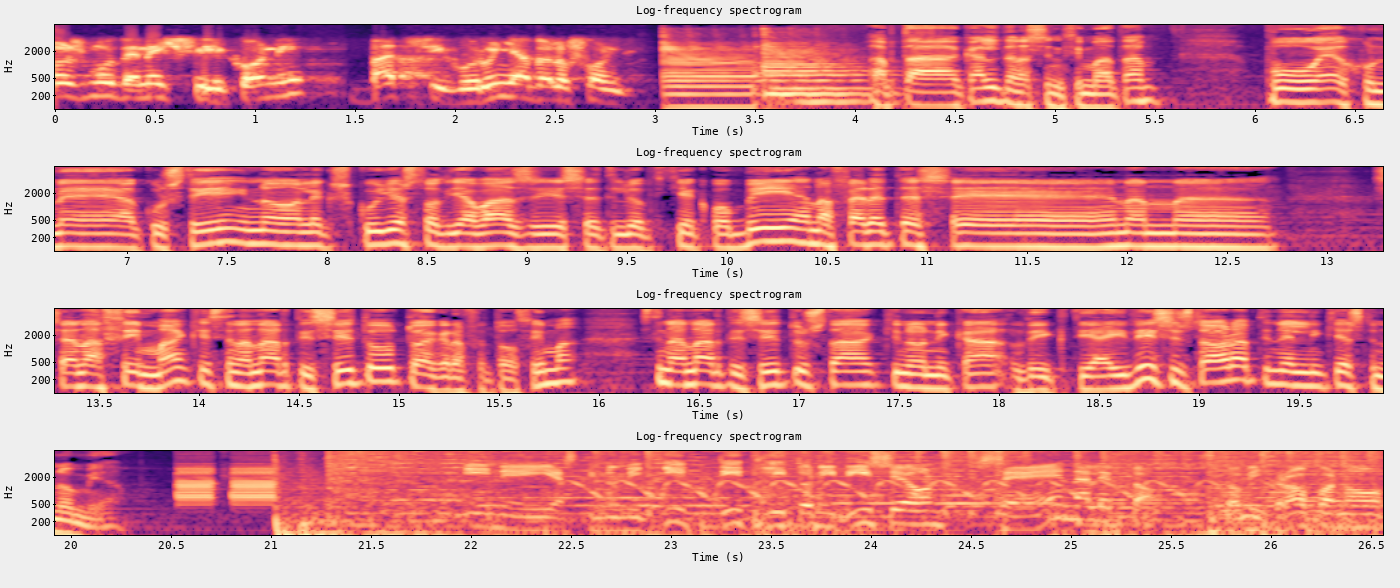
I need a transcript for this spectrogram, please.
Ο προκτός μου δεν έχει σιλικόνη, μπάτσι γουρούνια δολοφόνη. Από τα καλύτερα συνθήματα που έχουν ακουστεί είναι ο Αλέξης Κούγιας, το διαβάζει σε τηλεοπτική εκπομπή, αναφέρεται σε, έναν, ε, σε ένα θύμα και στην ανάρτησή του, το έγραφε το θύμα, στην ανάρτησή του στα κοινωνικά δίκτυα. Ειδήσεις τώρα από την ελληνική αστυνομία. Είναι η αστυνομική τίτλη των ειδήσεων σε ένα λεπτό. Στο μικρόφωνο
